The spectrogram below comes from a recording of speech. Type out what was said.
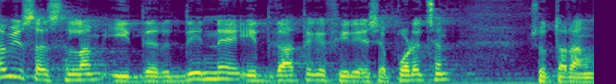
নবী সাল্লাম ঈদের দিনে ঈদগাহ থেকে ফিরে এসে পড়েছেন। সুতরাং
